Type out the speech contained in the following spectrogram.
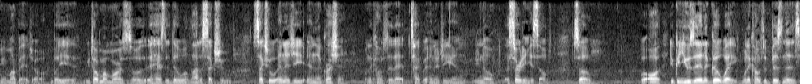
yeah. My bad, y'all. But yeah, we talking about Mars, so it has to deal with a lot of sexual, sexual energy and aggression when it comes to that type of energy and you know asserting yourself. So, well, all you can use it in a good way when it comes to business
